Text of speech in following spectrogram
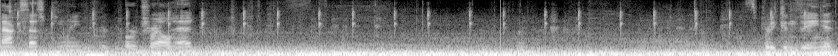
access point or, or trailhead. It's pretty convenient.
